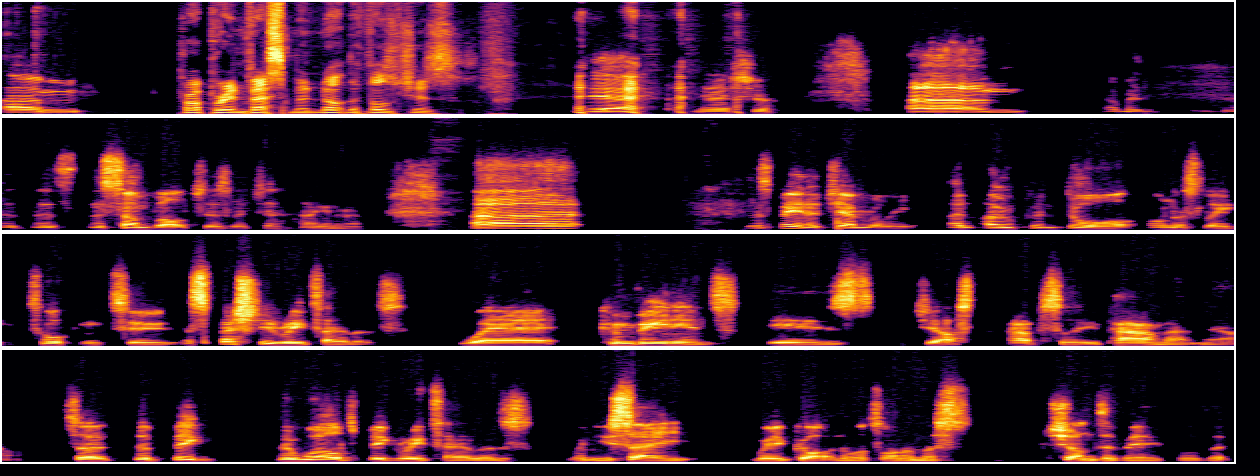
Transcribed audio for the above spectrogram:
um, proper investment, not the vultures. yeah, yeah, sure. Um, I mean, there's there's some vultures which are hanging around. Uh, there's been a generally an open door, honestly, talking to especially retailers where convenience is just absolutely paramount now. So the big, the world's big retailers, when you say we've got an autonomous shunter vehicle that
